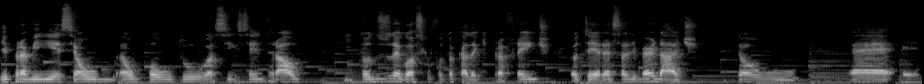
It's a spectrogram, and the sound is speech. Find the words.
E para mim esse é um, é um ponto assim central em todos os negócios que eu for tocar daqui para frente, eu ter essa liberdade. Então, é, é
